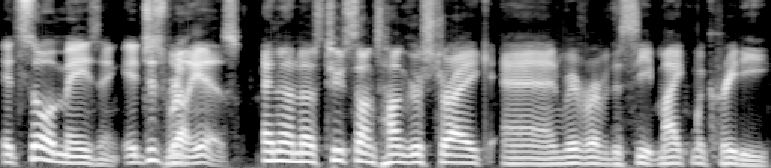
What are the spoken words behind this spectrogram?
it's so amazing. It just really is. And on those two songs, Hunger Strike and River of Deceit, Mike McCready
